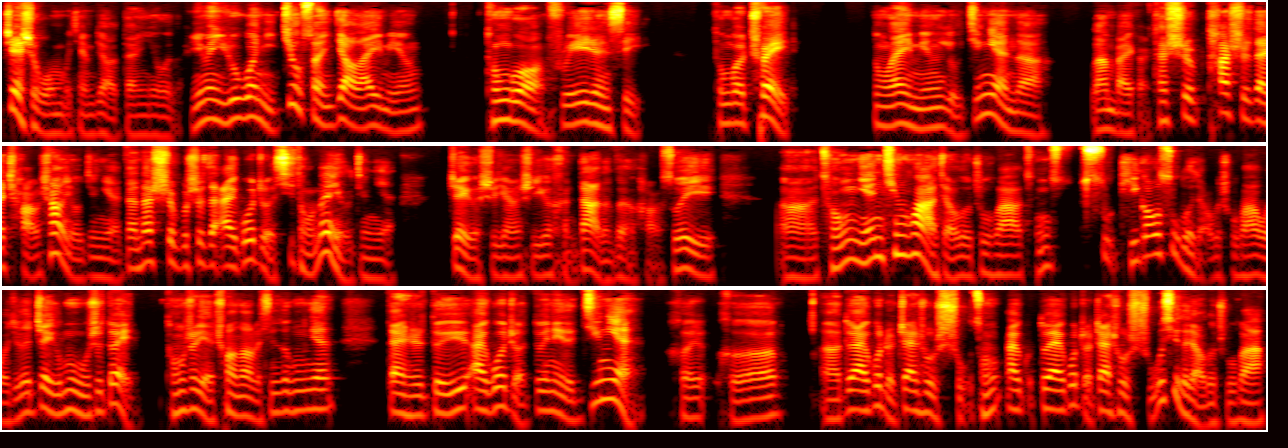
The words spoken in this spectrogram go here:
这是我目前比较担忧的。因为如果你就算要来一名通过 free agency、通过 trade 弄来一名有经验的 linebacker，他是他是在场上有经验，但他是不是在爱国者系统内有经验，这个实际上是一个很大的问号。所以，啊，从年轻化角度出发，从速提高速度角度出发，我觉得这个目是对的，同时也创造了薪资空间。但是对于爱国者队内的经验和和呃对爱国者战术熟从爱对爱国者战术熟悉的角度出发，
